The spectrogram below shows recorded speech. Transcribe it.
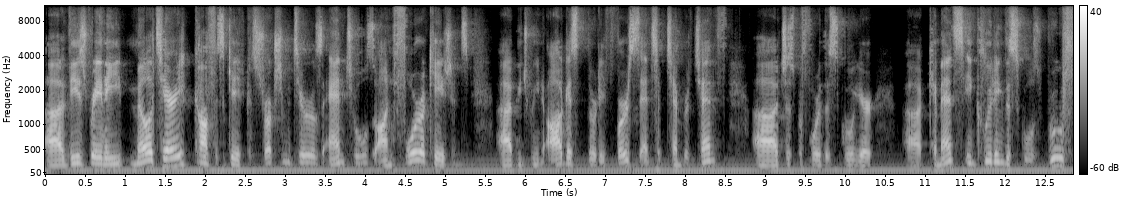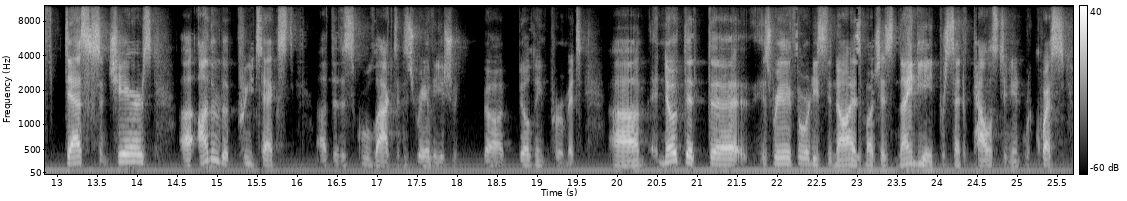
the Israeli military confiscated construction materials and tools on four occasions uh, between August 31st and September 10th, uh, just before the school year uh, commenced, including the school's roof, desks, and chairs, uh, under the pretext uh, that the school lacked an Israeli-issued uh, building permit. Um, note that the Israeli authorities deny as much as 98% of Palestinian requests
